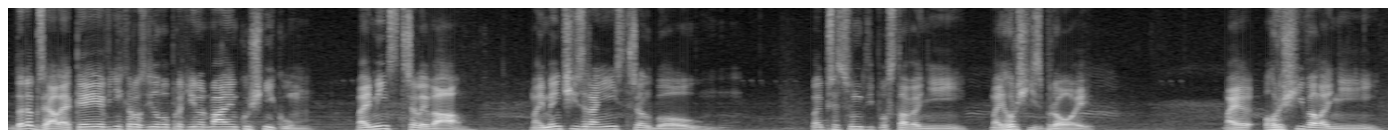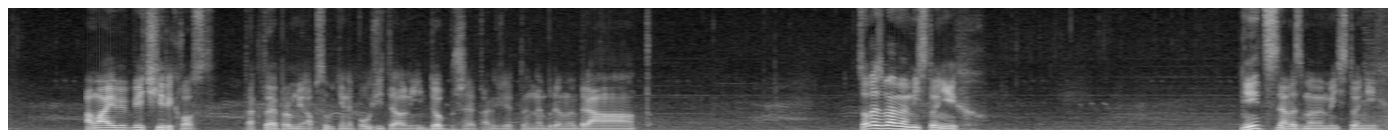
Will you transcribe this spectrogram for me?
No dobře, ale jaký je v nich rozdíl oproti normálním kušníkům? Mají méně střeliva, mají menší zranění střelbou, mají přesunutý postavení, mají horší zbroj, mají horší velení a mají větší rychlost. Tak to je pro mě absolutně nepoužitelný. Dobře, takže to nebudeme brát. Co vezmeme místo nich? Nic nevezmeme místo nich.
